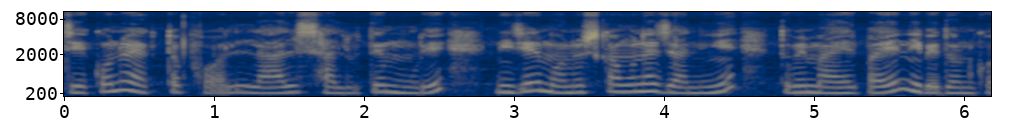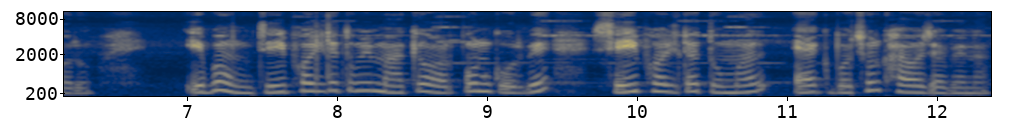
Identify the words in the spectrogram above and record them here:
যে কোনো একটা ফল লাল শালুতে মুড়ে নিজের মনস্কামনা জানিয়ে তুমি মায়ের পায়ে নিবেদন করো। এবং যেই ফলটা তুমি মাকে অর্পণ করবে, সেই ফলটা তোমার এক বছর খাওয়া যাবে না।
